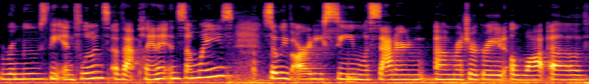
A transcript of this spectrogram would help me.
removes the influence of that planet in some ways. So we've already seen with Saturn um, retrograde a lot of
